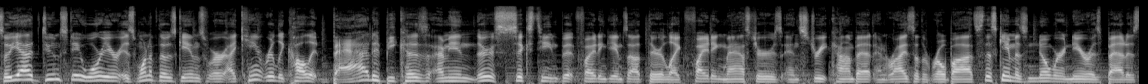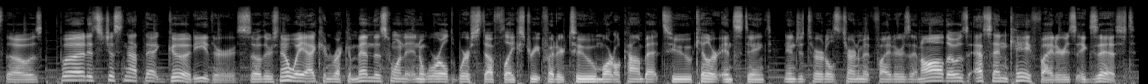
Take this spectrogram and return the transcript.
So yeah, Doomsday Warrior is one of those games where I can't really call it bad because, I mean, there's 16-bit fighting games out there like Fighting Masters and Street Combat and Rise of the Robots. This game is nowhere near as bad as those, but it's just not that good either. So there's no way I can recommend this one in a world where stuff like Street Fighter 2, Mortal Kombat 2, Killer Instinct, Ninja Turtles Tournament Fighters, and all those SNK fighters exist.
